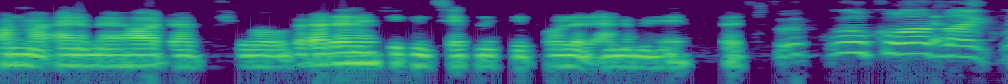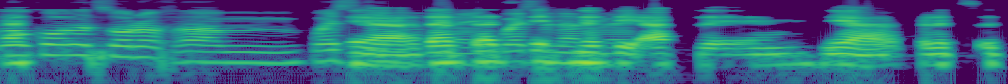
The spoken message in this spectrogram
on my anime hard drive, if you will. But I don't know if you can technically call it anime. But We'll, we'll call it like we'll call it sort of um Western yeah, anime, that that's Western definitely anime. up there. Yeah, but it's, it's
